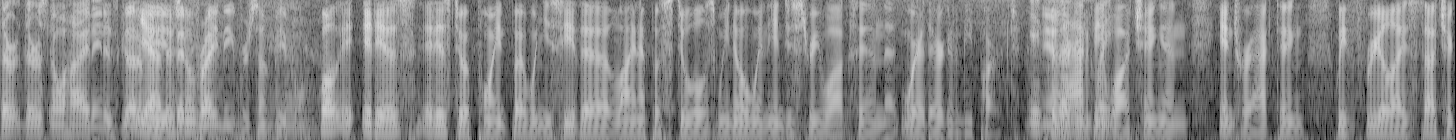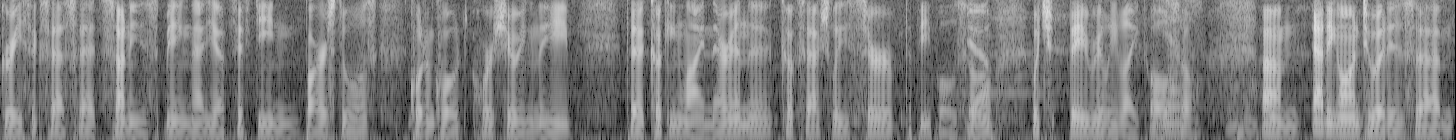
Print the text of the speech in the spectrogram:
there, there's no hiding. it's got to Yeah, be a there's bit no- frightening for some people. Well, it, it is. It is to a point, but when you see the lineup of stools, we know when industry walks in that where they're going to be parked. So they're going to be watching and interacting. We've realized such a great success at Sunny's, being that you have 15 bar stools, quote unquote, horseshoeing the the cooking line there, and the cooks actually serve the people, so Yeah. which they really like also. Yes. Mm-hmm. Um, adding on to it is um,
